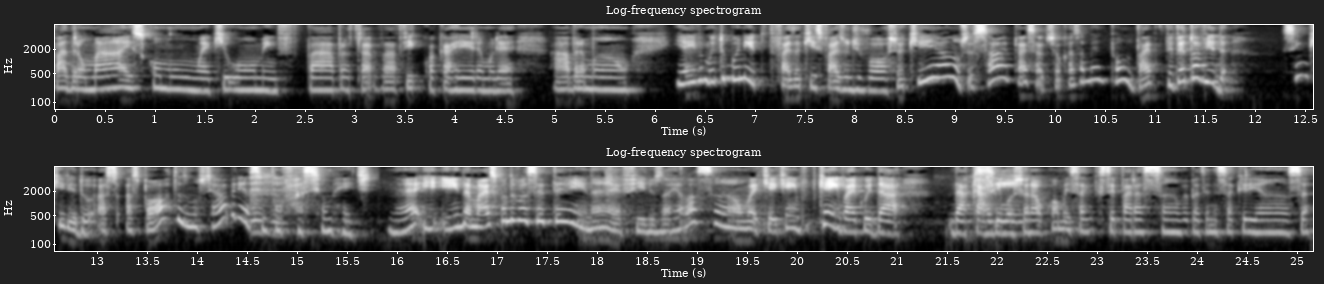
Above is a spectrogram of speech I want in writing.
padrão mais comum é que o homem vá para fique com a carreira, a mulher abra mão. E aí é muito bonito. Tu faz aqui, faz um divórcio aqui, ah, não, você sai, tá, sai do seu casamento, pronto, vai viver a tua vida. Sim, querido, as, as portas não se abrem assim tão facilmente, né? E, e ainda mais quando você tem, né, filhos na relação, é que quem, quem vai cuidar da carga Sim. emocional, como essa separação vai bater nessa criança?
